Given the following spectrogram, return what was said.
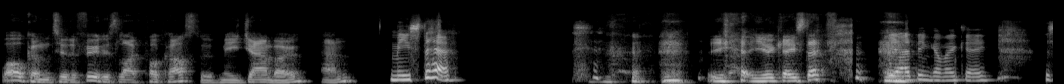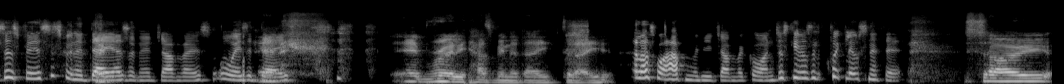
Welcome to the Food is Life podcast with me, Jambo, and Me, Steph. yeah, you okay, Steph? Yeah, I think I'm okay. It's just been, it's just been a day, hasn't it, Jambo? It's always a day. It really has been a day today. Tell us what happened with you, Jambo. Go on, just give us a quick little snippet. So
